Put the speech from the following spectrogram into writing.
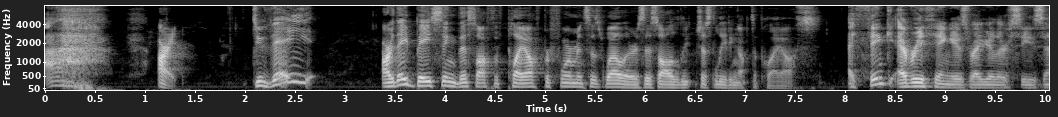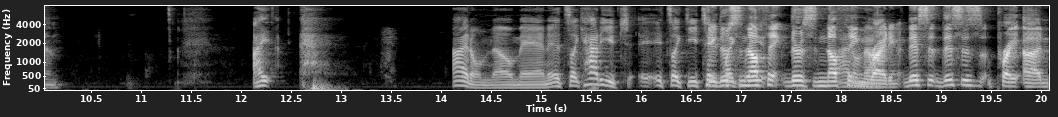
ah, all right. Do they are they basing this off of playoff performance as well, or is this all le- just leading up to playoffs? I think everything is regular season. I I don't know, man. It's like how do you? It's like do you take? Dude, there's Mike Ray- nothing. There's nothing writing. This is this is pri- uh,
